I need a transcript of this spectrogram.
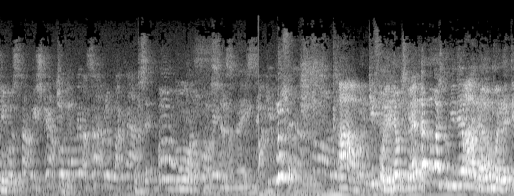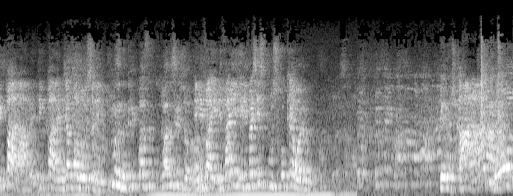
De Gustavo Scarpa, o Palmeiras abre placar. Não sei. Ah, mano, que foi? Ele deu bicicleta? É lógico que deu, Ah, não, mano, ele tem que parar, velho. Tem que parar, ele já falou isso aí. Mano, ele quase, quase acertou. Ele vai, ele vai, ele vai ser expulso qualquer hora, mano. Pênalti. Caralho! Boa,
